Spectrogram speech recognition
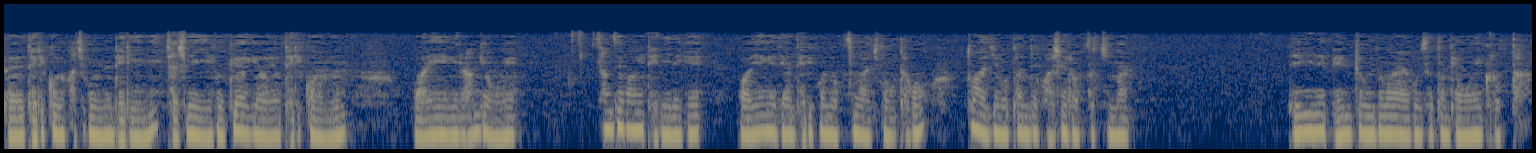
대해 대리권을 가지고 있는 대리인이 자신의 이익을 꾀하기 위하여 대리권 없는 Y행위를 한 경우에 상대방이 대리인에게 Y행에 대한 대리권이 없음을 알지도 못하고 또 알지 못하는데 과실이 없었지만 대리인의 배임적 의도만 알고 있었던 경우에 그렇다.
